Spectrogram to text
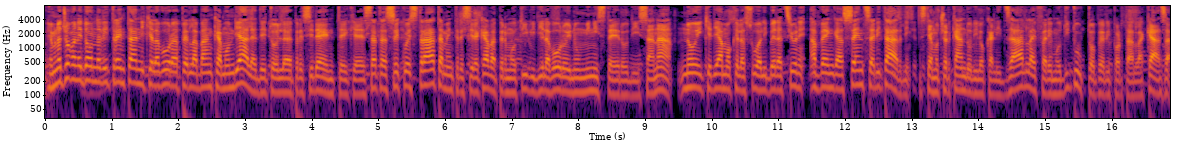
È una giovane donna di 30 anni che lavora per la Banca Mondiale, ha detto il presidente, che è stata sequestrata mentre si recava per motivi di lavoro in un ministero di Sana'a. Noi chiediamo che la sua liberazione avvenga senza ritardi. Stiamo cercando di localizzarla e faremo di tutto per riportarla a casa.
